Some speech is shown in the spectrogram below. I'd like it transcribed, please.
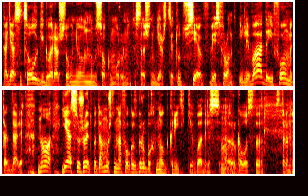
Хотя социологи говорят, что у него на высоком уровне достаточно держится. И тут все, весь фронт, и Левада, и ФОМ, и так далее. Но я сужу это потому, что на фокус-группах много критики в адрес mm. руководства страны.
